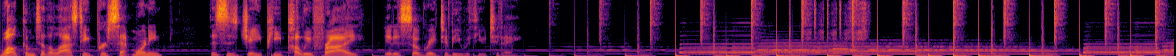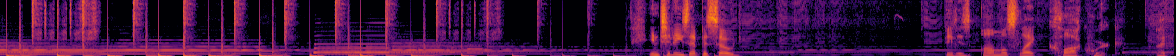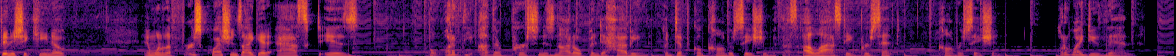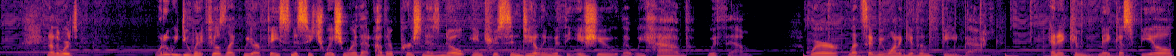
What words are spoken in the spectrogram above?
Welcome to the last 8% morning. This is JP Pawliw-Fry. It is so great to be with you today. In today's episode, it is almost like clockwork. I finish a keynote, and one of the first questions I get asked is, but what if the other person is not open to having a difficult conversation with us, a last 8% conversation? What do I do then? In other words, what do we do when it feels like we are facing a situation where that other person has no interest in dealing with the issue that we have with them? Where, let's say, we want to give them feedback, and it can make us feel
